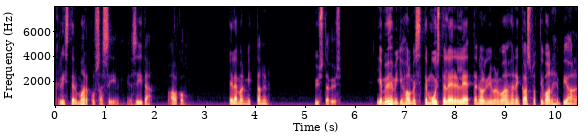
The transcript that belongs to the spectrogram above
Krister Markusasiin. Ja siitä alkoi elämän mittainen ystävyys. Ja myöhemminkin Halme sitten muistelee edelleen, että ne oli nimenomaan hänen kasvatti vanhempiaan,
